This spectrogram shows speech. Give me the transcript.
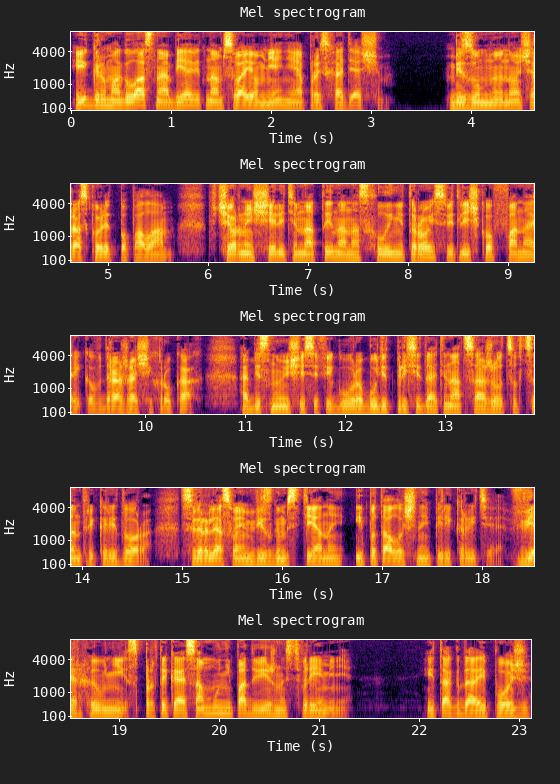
и громогласно объявит нам свое мнение о происходящем. Безумную ночь расколет пополам. В черной щели темноты на нас хлынет рой светлячков-фонариков в дрожащих руках, а фигура будет приседать и надсаживаться в центре коридора, сверля своим визгом стены и потолочные перекрытия, вверх и вниз, протыкая саму неподвижность времени. И тогда, и позже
